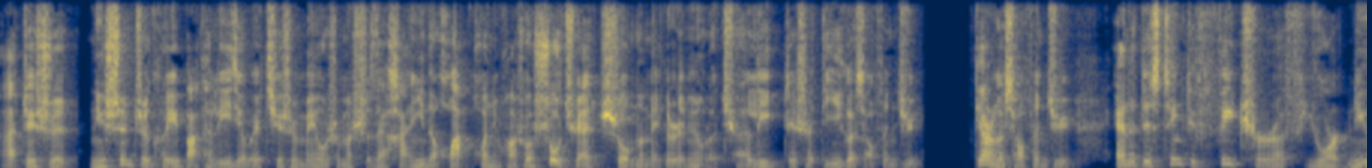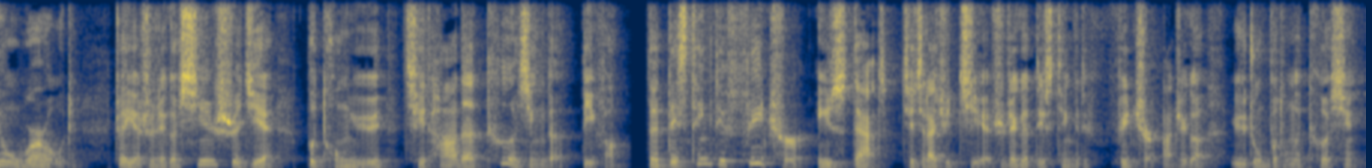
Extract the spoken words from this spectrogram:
啊。这是你甚至可以把它理解为其实没有什么实在含义的话。换句话说，授权使我们每个人拥有了权利，这是第一个小分句。第二个小分句，and distinctive feature of your new world，这也是这个新世界不同于其他的特性的地方。The distinctive feature is that，接下来去解释这个 distinctive feature 啊，这个与众不同的特性。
